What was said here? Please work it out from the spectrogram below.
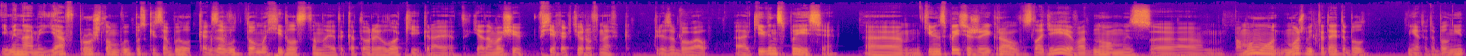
именами. Я в прошлом выпуске забыл, как зовут Тома Хиддлстона, это который Локи играет. Я там вообще всех актеров нафиг перезабывал. Э, Кевин Спейси. Э, Кевин Спейси же играл злодея в одном из... Э, по-моему, может быть, тогда это был... Нет, это был не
